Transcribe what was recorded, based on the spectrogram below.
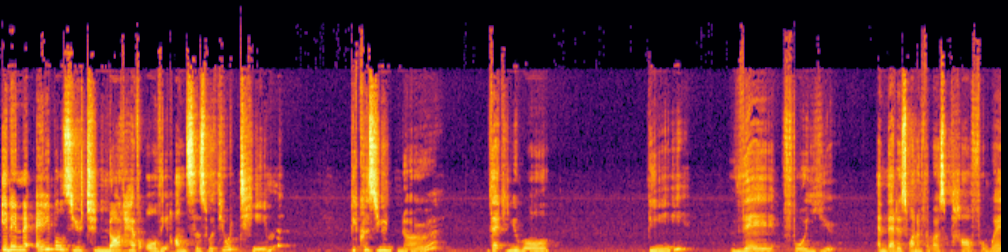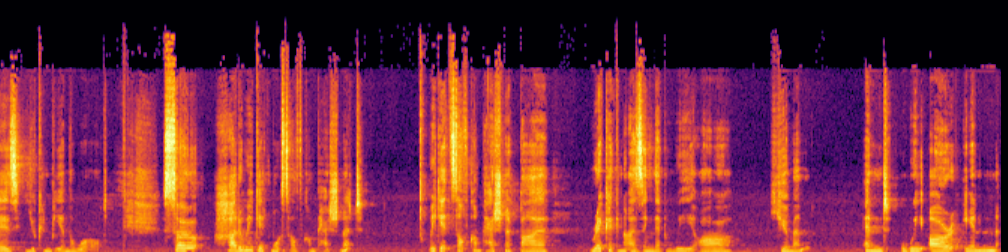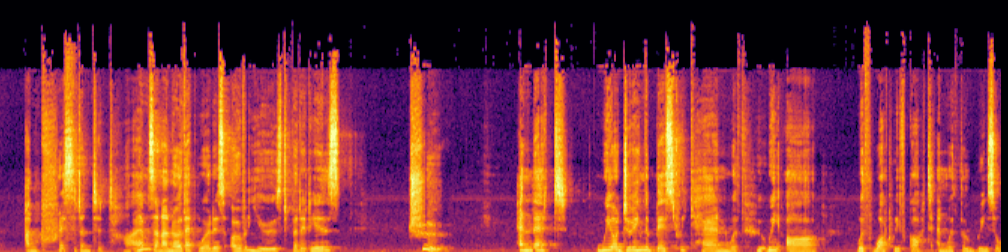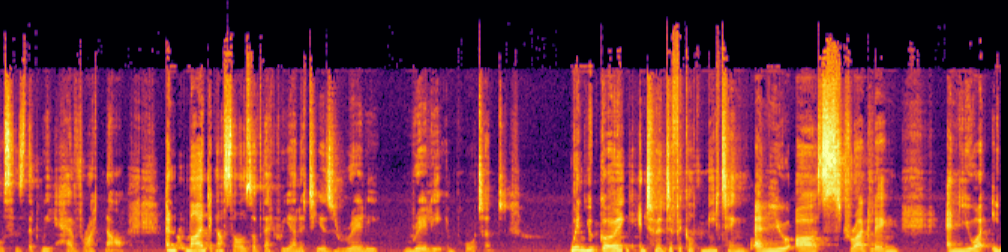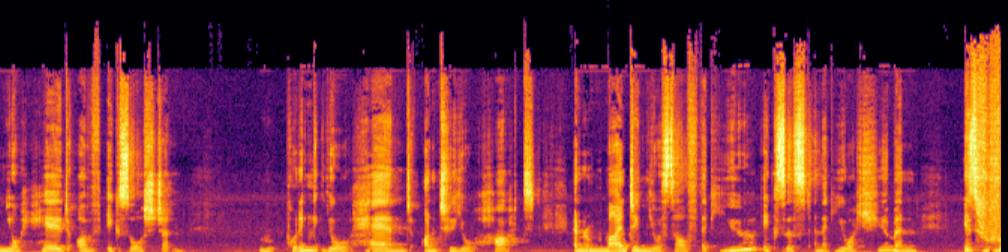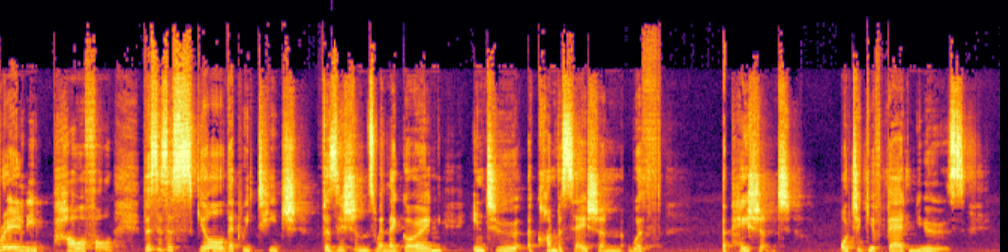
It enables you to not have all the answers with your team because you know that you will be there for you. And that is one of the most powerful ways you can be in the world. So, how do we get more self compassionate? We get self compassionate by recognizing that we are human and we are in unprecedented times. And I know that word is overused, but it is true. And that we are doing the best we can with who we are, with what we've got, and with the resources that we have right now. And reminding ourselves of that reality is really, really important when you're going into a difficult meeting and you are struggling and you are in your head of exhaustion, putting your hand onto your heart and reminding yourself that you exist and that you are human is really powerful. This is a skill that we teach physicians when they're going into a conversation with a patient or to give bad news.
